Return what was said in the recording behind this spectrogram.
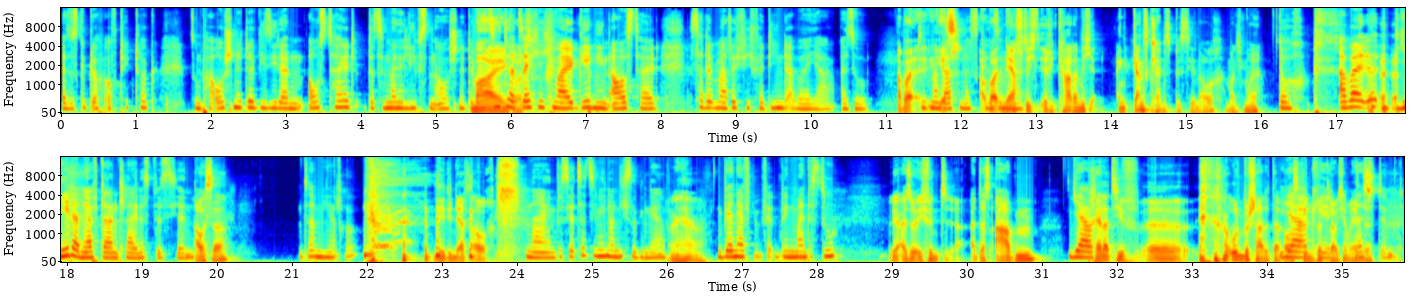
also es gibt auch auf TikTok so ein paar Ausschnitte, wie sie dann austeilt. Das sind meine liebsten Ausschnitte, wenn Mein sie Gott. tatsächlich mal gegen ihn austeilt. Das hat er immer richtig verdient, aber ja, also Aber, Sieht man da jetzt, schon, dass es keinen aber nervt dich Ricarda nicht ein ganz kleines bisschen auch manchmal? doch. Aber äh, jeder nervt da ein kleines bisschen. Außer, Samira. nee, die nervt auch. Nein, bis jetzt hat sie mich noch nicht so genervt. Naja. Wer nervt, wen meintest du? Ja, also ich finde, dass Abend Ja, relativ äh, unbeschadet da rausgehen ja, okay, wird, glaube ich, am Ende. Das stimmt.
